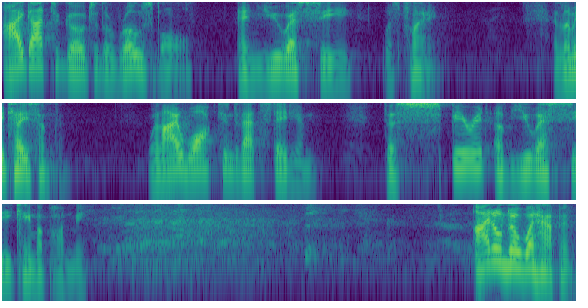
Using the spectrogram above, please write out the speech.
I got to go to the Rose Bowl and USC was playing. And let me tell you something. When I walked into that stadium, the spirit of USC came upon me. I don't know what happened.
